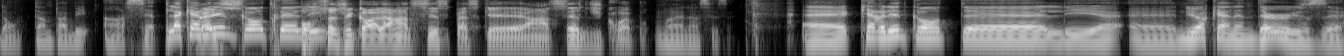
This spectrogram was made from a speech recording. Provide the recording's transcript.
Donc, Tampa Bay en 7. La Caroline Ben, contre Pour les. ça, j'ai collé en 6 parce qu'en 7, j'y crois pas. Ouais, non, c'est ça. Euh, Caroline contre euh, les euh, New York Islanders.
